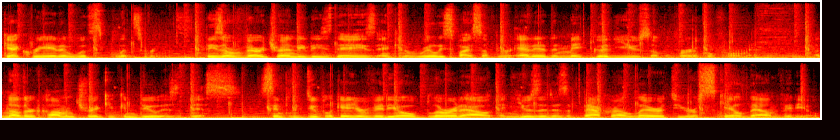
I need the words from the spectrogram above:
Get creative with split screens. These are very trendy these days and can really spice up your edit and make good use of a vertical format. Another common trick you can do is this. Simply duplicate your video, blur it out, and use it as a background layer to your scaled down video.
